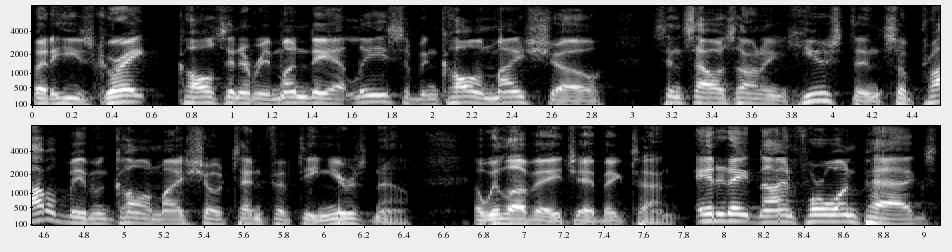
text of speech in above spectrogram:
But he's great. Calls in every Monday at least. I've been calling my show since I was on in Houston, so probably been calling my show 10, 15 years now. And we love AJ big time. 888-941-PAGS,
